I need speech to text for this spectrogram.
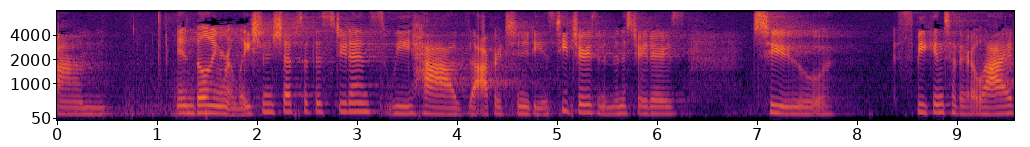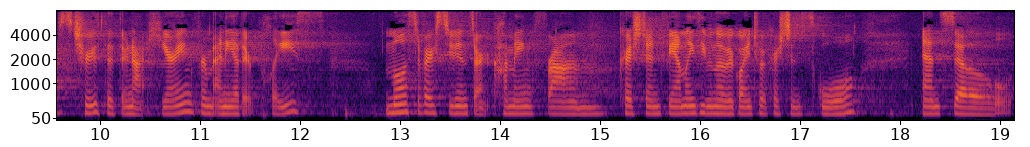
um, in building relationships with the students, we have the opportunity as teachers and administrators to speak into their lives truth that they're not hearing from any other place. Most of our students aren't coming from Christian families, even though they're going to a Christian school. And so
